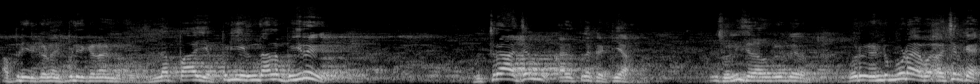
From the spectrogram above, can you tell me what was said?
அப்படி இருக்கணும் இப்படி இருக்கணும் இல்லைப்பா எப்படி இருந்தாலும் இரு. உத்ராஜம் கழுத்தில் கட்டியாகும் சொல்லி சிலவங்களுக்கு ஒரு ரெண்டு மூடை வ- வச்சுருக்கேன்.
